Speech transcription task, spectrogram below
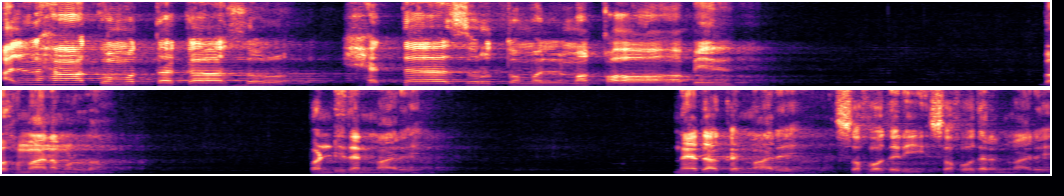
ألهاكم التكاثر حتى زرتم المقابر ബഹുമാനമുള്ള പണ്ഡിതന്മാരെ നേതാക്കന്മാരെ സഹോദരി സഹോദരന്മാരെ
